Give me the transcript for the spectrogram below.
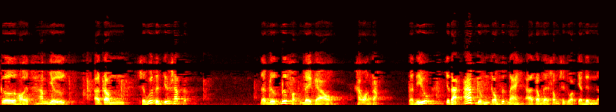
cơ hội tham dự ở trong sự quyết định chính sách đó, đã được đức phật đề cao khá quan trọng. Và nếu chúng ta áp dụng công thức này ở trong đời sống sinh hoạt gia đình đó,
